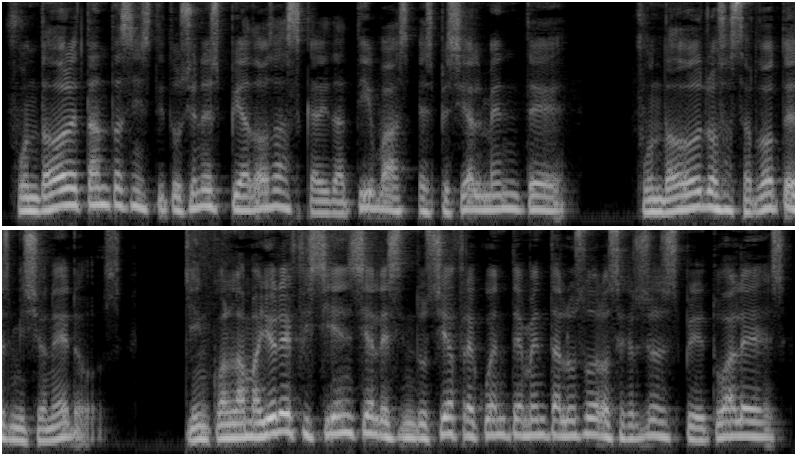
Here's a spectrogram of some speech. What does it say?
fundador de tantas instituciones piadosas caritativas, especialmente fundador de los sacerdotes misioneros, quien con la mayor eficiencia les inducía frecuentemente al uso de los ejercicios espirituales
